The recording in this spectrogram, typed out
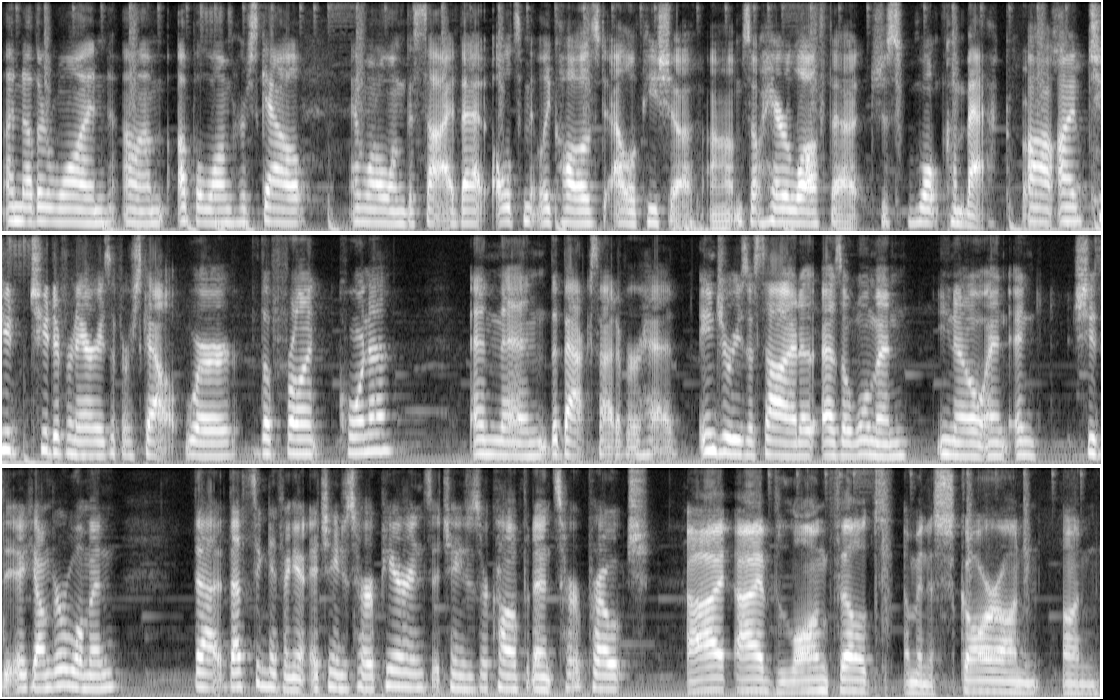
another one um, up along her scalp and one along the side that ultimately caused alopecia um, so hair loss that just won't come back uh, on two two different areas of her scalp where the front corner and then the back side of her head injuries aside as a woman you know and and she's a younger woman that that's significant it changes her appearance it changes her confidence her approach I, I've long felt, I mean, a scar on, on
